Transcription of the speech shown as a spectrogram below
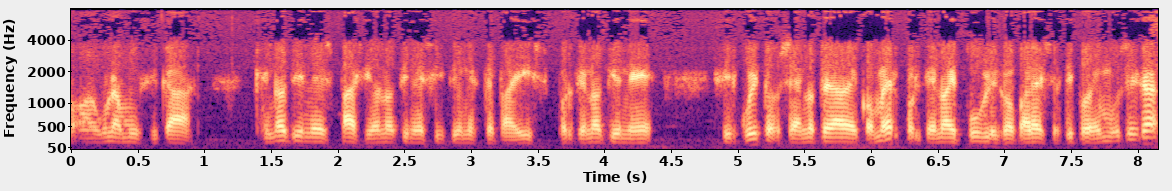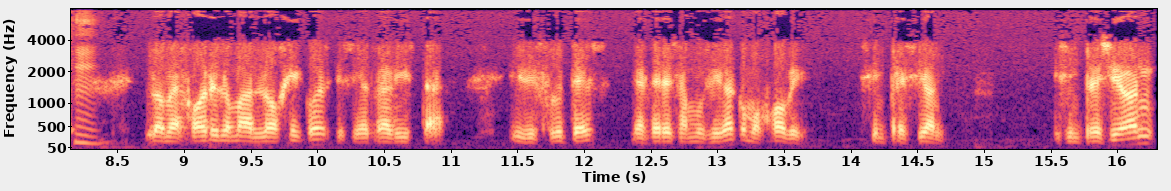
o alguna música que no tiene espacio, no tiene sitio en este país, porque no tiene circuito, o sea, no te da de comer porque no hay público para ese tipo de música, lo mejor y lo más lógico es que seas realista y disfrutes de hacer esa música como hobby, sin presión. Y sin presión,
